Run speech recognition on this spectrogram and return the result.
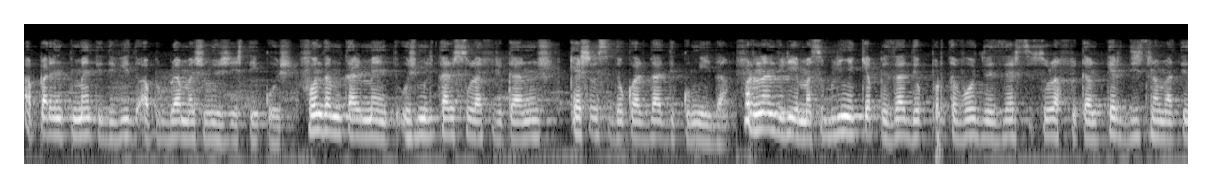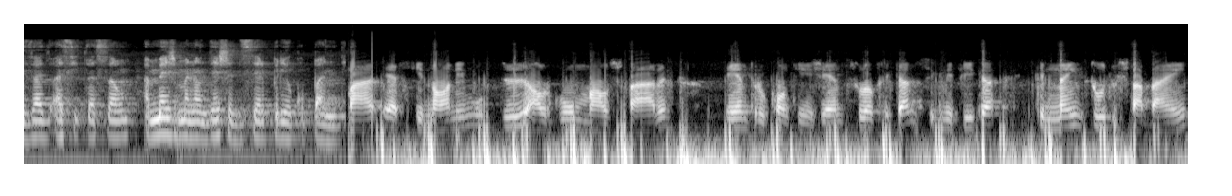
aparentemente devido a problemas logísticos. Fundamentalmente, os militares sul-africanos queixam-se da qualidade de comida. Fernando Lima sublinha que, apesar de o porta-voz do exército sul-africano ter desdramatizado a situação, a mesma não deixa de ser preocupante. Mas é sinônimo de algum mal-estar entre o contingente sul-africano significa que nem tudo está bem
